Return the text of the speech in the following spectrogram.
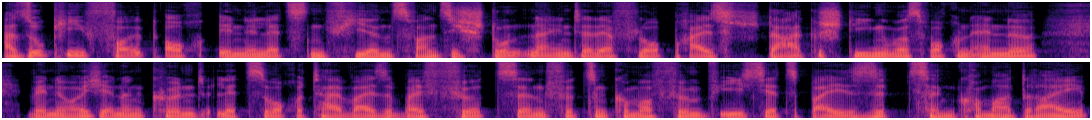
Azuki folgt auch in den letzten 24 Stunden dahinter, der Floorpreis stark gestiegen übers Wochenende. Wenn ihr euch erinnern könnt, und letzte Woche teilweise bei 14, 14,5 Is, jetzt bei 17,3.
